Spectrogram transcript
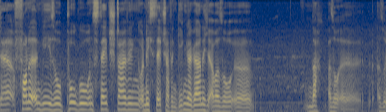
Der vorne irgendwie so Pogo und Stage Diving und nicht Stage Diving ging ja gar nicht, aber so äh, na, also, äh, also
